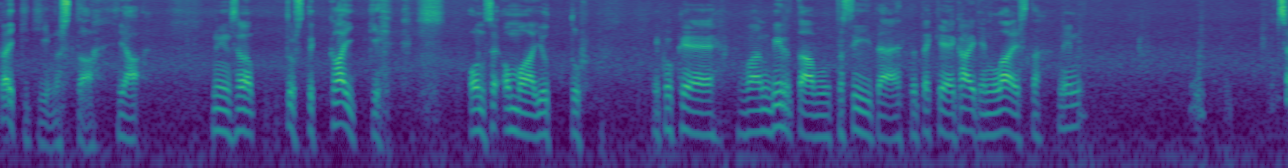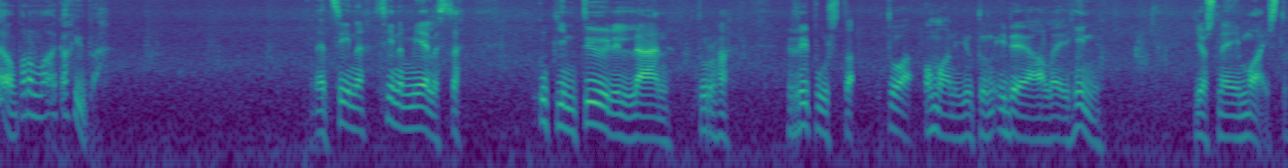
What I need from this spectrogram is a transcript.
kaikki kiinnostaa ja niin sanotusti kaikki on se oma juttu ja kokee vain virtaavuutta siitä, että tekee kaikenlaista, niin se on varmaan aika hyvä. Et siinä, siinä mielessä kukin tyylillään turha ripusta tuo oman jutun ideaaleihin, jos ne ei maistu.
